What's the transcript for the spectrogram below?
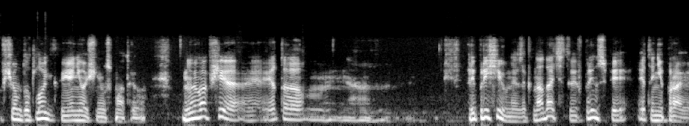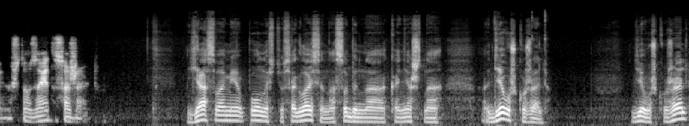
В чем тут логика, я не очень усматриваю. Ну и вообще, э, это э, репрессивное законодательство, и в принципе это неправильно, что за это сажают. Я с вами полностью согласен. Особенно, конечно, девушку жаль. Девушку жаль.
